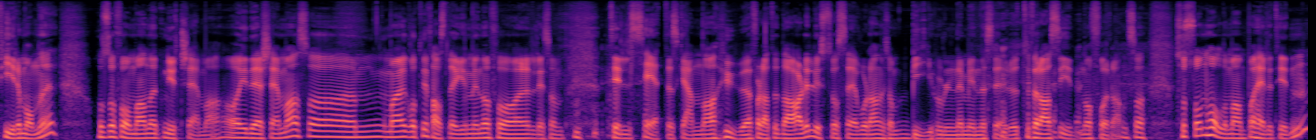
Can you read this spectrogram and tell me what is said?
fire måneder, og så får man et nytt skjema. Og i det skjemaet så um, må jeg gå til fastlegen min og få liksom, til CT-skann av huet, for da har de lyst til å se hvordan liksom, bihulene mine ser ut fra siden og foran. Så, så sånn holder man på hele tiden.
